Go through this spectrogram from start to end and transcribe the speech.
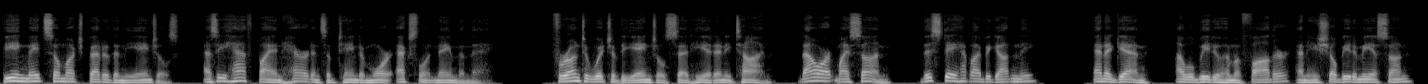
being made so much better than the angels, as he hath by inheritance obtained a more excellent name than they. For unto which of the angels said he at any time, Thou art my son, this day have I begotten thee? And again, I will be to him a father, and he shall be to me a son?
